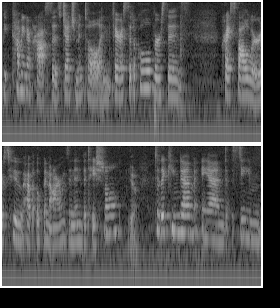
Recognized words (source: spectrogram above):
be coming across as judgmental and pharisaical versus Christ followers who have open arms and invitational Yeah. to the kingdom and seem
